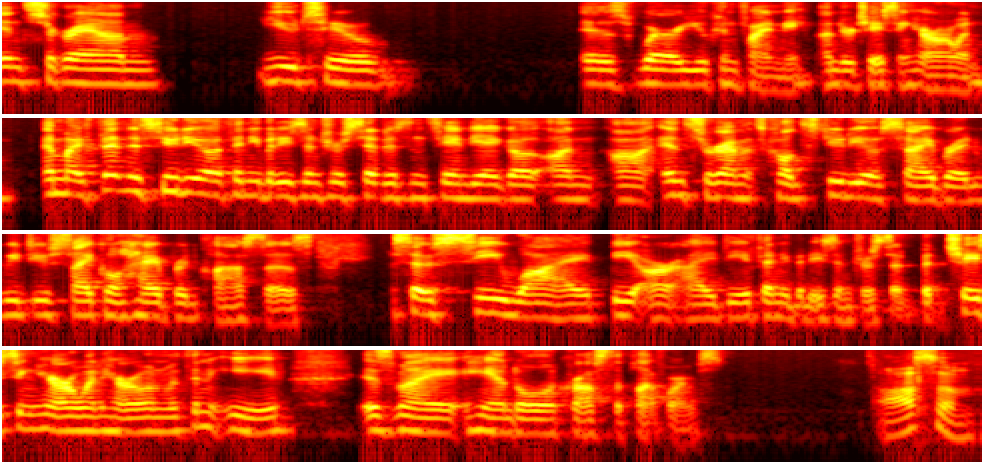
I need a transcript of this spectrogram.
Instagram, YouTube is where you can find me under Chasing Heroine. And my fitness studio, if anybody's interested, is in San Diego on uh, Instagram. It's called Studio Cybrid. We do cycle hybrid classes. So C Y B R I D if anybody's interested. But Chasing Heroine, Heroine with an E, is my handle across the platforms. Awesome.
